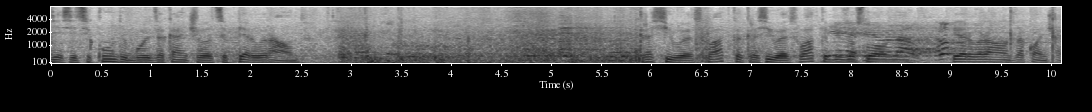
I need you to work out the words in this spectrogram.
10 секунд и будет заканчиваться первый раунд. Красивая схватка, красивая схватка, безусловно. Первый раунд закончен.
